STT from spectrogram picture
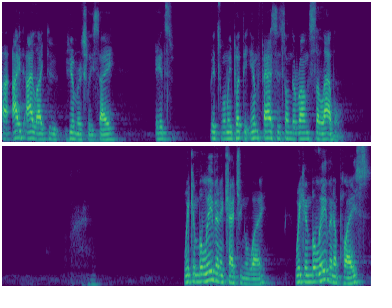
I, I like to humorously say it's, it's when we put the emphasis on the wrong syllable. We can believe in a catching away. We can believe in a place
